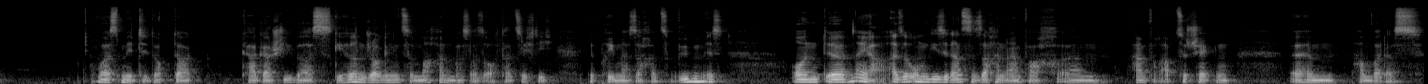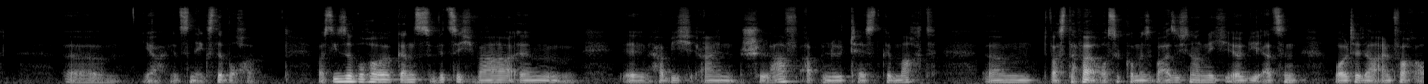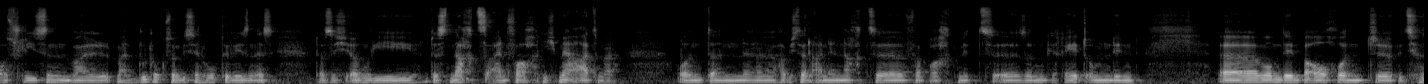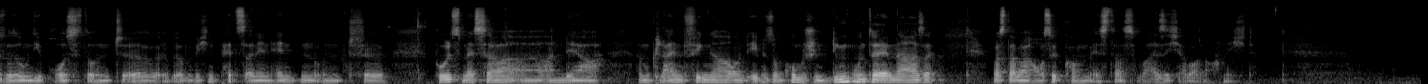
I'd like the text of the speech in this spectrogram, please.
was mit Dr. Kagashivas Gehirnjogging zu machen, was also auch tatsächlich eine prima Sache zum Üben ist. Und äh, naja, also um diese ganzen Sachen einfach, ähm, einfach abzuchecken, ähm, haben wir das ja jetzt nächste Woche. Was diese Woche ganz witzig war, ähm, äh, habe ich einen Schlafapnoe-Test gemacht. Ähm, was dabei rausgekommen ist, weiß ich noch nicht. Äh, die Ärztin wollte da einfach ausschließen, weil mein Blutdruck so ein bisschen hoch gewesen ist, dass ich irgendwie des Nachts einfach nicht mehr atme. Und dann äh, habe ich dann eine Nacht äh, verbracht mit äh, so einem Gerät um den, um den Bauch und äh, beziehungsweise um die Brust und äh, irgendwelchen Pads an den Händen und Pulsmesser an der, am kleinen Finger und eben so einem komischen Ding unter der Nase. Was dabei rausgekommen ist, das weiß ich aber noch nicht.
